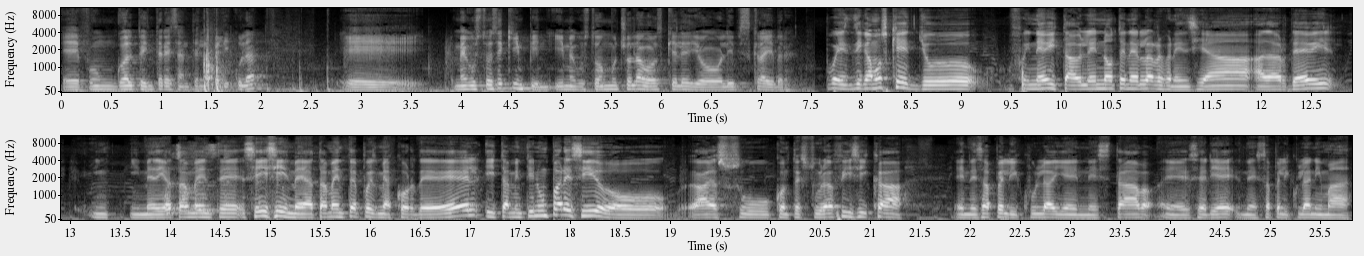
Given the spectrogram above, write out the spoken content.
Eh, fue un golpe interesante en la película. Eh, me gustó ese Kimpin y me gustó mucho la voz que le dio Liv Schreiber. Pues digamos que yo fue inevitable no tener la referencia a Daredevil inmediatamente, sí, sí, inmediatamente pues me acordé de él y también tiene un parecido a su contextura física en esa película y en esta eh, serie, en esta película animada.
